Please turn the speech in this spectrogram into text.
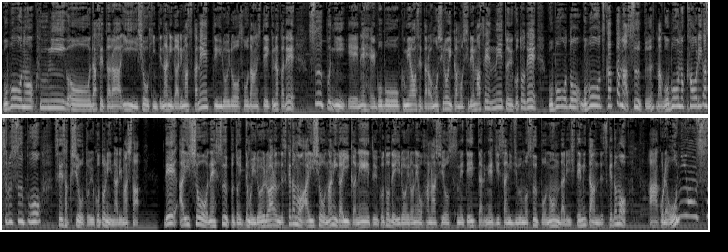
ごぼうの風味を出せたらいい商品って何がありますかね？っていろいろ相談していく中で、スープに、えー、ね、ごぼうを組み合わせたら面白いかもしれませんね？ということで、ごぼうの、ごぼうを使ったまあスープ、まあごぼうの香りがするスープを制作しようということになりました。で、相性をね、スープといっても色々あるんですけども、相性何がいいかね、ということで色々ね、お話を進めていったりね、実際に自分もスープを飲んだりしてみたんですけども、ああ、これオニオンス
